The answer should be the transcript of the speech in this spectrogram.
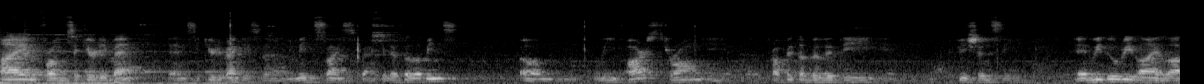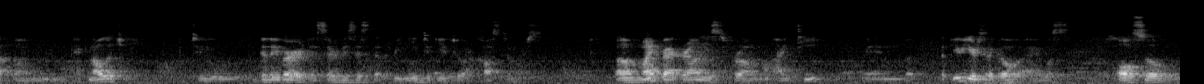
I am from Security Bank, and Security Bank is a mid-sized bank in the Philippines. Um, we are strong in profitability, in efficiency, and we do rely a lot on technology to deliver the services that we need to give to our customers. Um, my background is from IT, and a few years ago, I was also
